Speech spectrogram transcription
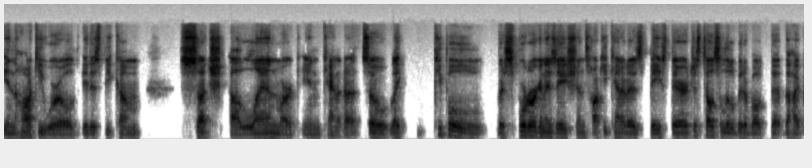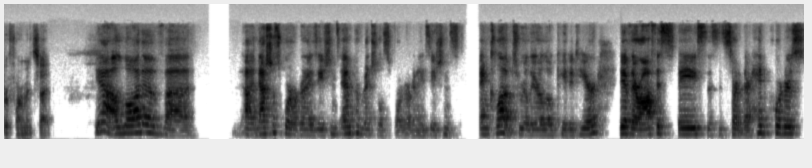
in the hockey world, it has become such a landmark in Canada. So, like, people, there's sport organizations, Hockey Canada is based there. Just tell us a little bit about the, the high performance side. Yeah, a lot of uh, uh, national sport organizations and provincial sport organizations and clubs really are located here. They have their office space. This is sort of their headquarters.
